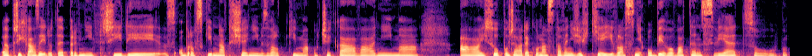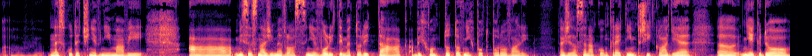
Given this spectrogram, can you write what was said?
eh, přicházejí do té první třídy s obrovským nadšením, s velkýma očekáváníma a jsou pořád jako nastaveni, že chtějí vlastně objevovat ten svět, jsou eh, neskutečně vnímaví a my se snažíme vlastně volit ty metody tak, abychom toto v nich podporovali. Takže zase na konkrétním příkladě eh, někdo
